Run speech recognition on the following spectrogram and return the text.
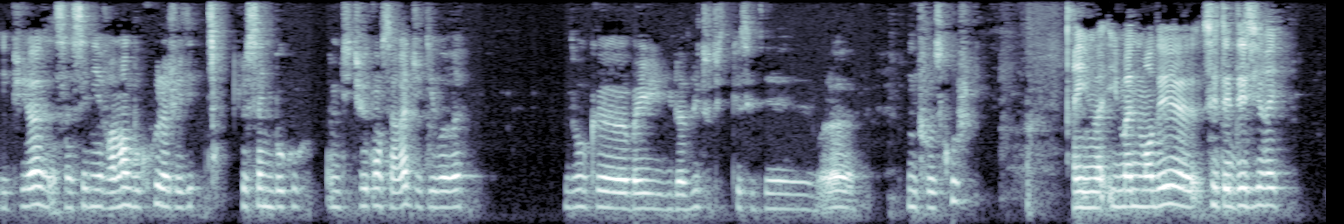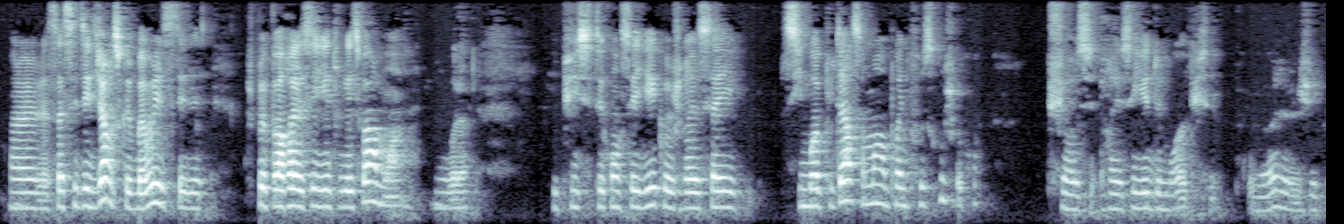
Et puis là, ça saignait vraiment beaucoup, là je lui ai dit, je saigne beaucoup. Elle me dit, tu veux qu'on s'arrête J'ai dit, ouais, ouais. Donc, euh, bah, il, a vu tout de suite que c'était, voilà, une fausse couche. Et il m'a- demandé, euh, c'était désiré. Voilà, ça c'était dur, parce que, bah oui, je peux pas réessayer tous les soirs, moi. voilà. Et puis c'était conseillé que je réessaye six mois plus tard, seulement après une fausse couche, je crois. Puis j'ai réessayé deux mois, puis voilà, j'ai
